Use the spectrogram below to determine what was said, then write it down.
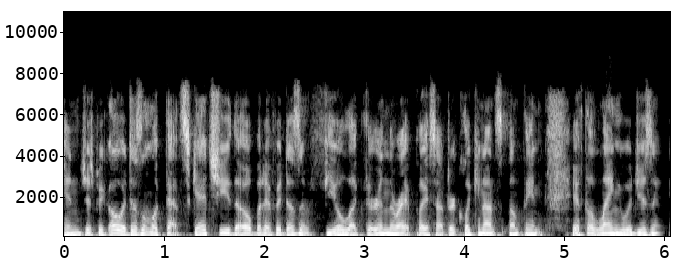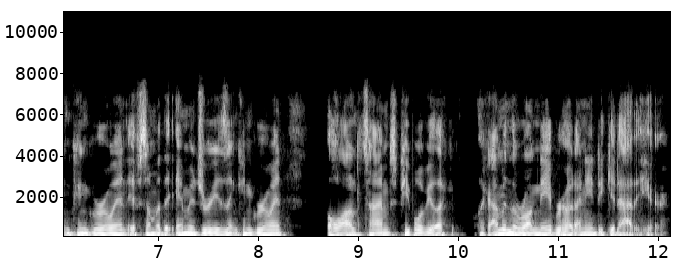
can just be, oh, it doesn't look that sketchy though. But if it doesn't feel like they're in the right place after clicking on something, if the language isn't congruent, if some of the imagery isn't congruent, a lot of times people will be like, like I'm in the wrong neighborhood. I need to get out of here.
